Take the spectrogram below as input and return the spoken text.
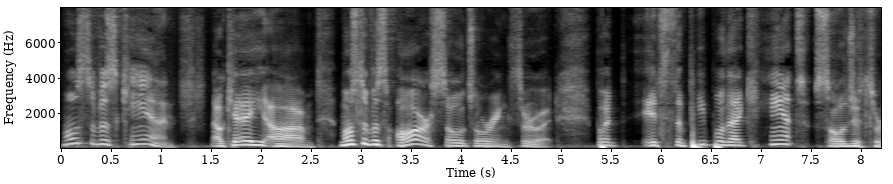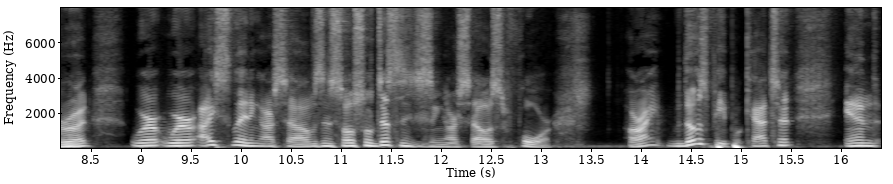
Most of us can. Okay. Um, most of us are soldiering through it. But it's the people that can't soldier through it. We're we're isolating ourselves and social distancing ourselves for. All right, those people catch it, and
